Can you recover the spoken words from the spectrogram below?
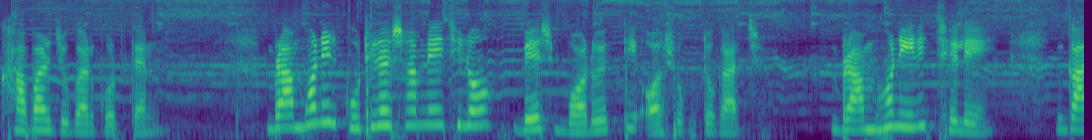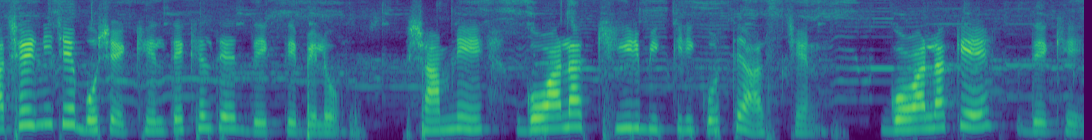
খাবার জোগাড় করতেন। ব্রাহ্মণীর কুঠিরের সামনেই ছিল বেশ বড় একটি অশক্ত গাছ। ব্রাহ্মণীর ছেলে গাছের নিচে বসে খেলতে খেলতে দেখতে পেল। সামনে গোয়ালা ক্ষীর বিক্রি করতে আসছেন। গোয়ালাকে দেখে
